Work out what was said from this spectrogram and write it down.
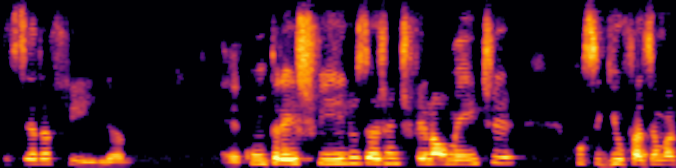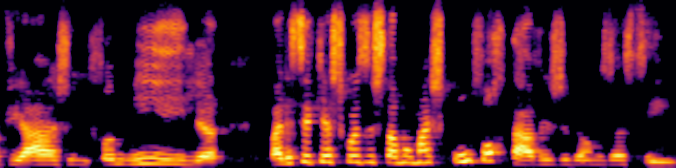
terceira filha, é, com três filhos, a gente finalmente conseguiu fazer uma viagem em família. Parecia que as coisas estavam mais confortáveis, digamos assim.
